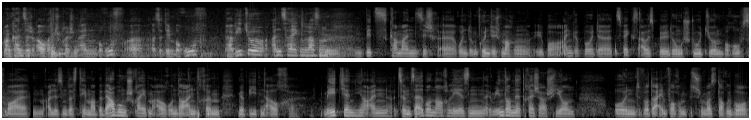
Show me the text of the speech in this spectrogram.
Man kann sich auch entsprechend einen Beruf, äh, also den Beruf per Video anzeigen lassen. Im BITS kann man sich äh, rundum kundig machen über Angebote zwecks Ausbildung, Studium, Berufswahl, alles um das Thema Bewerbung schreiben auch unter anderem. Wir bieten auch äh, Medien hier an zum selber nachlesen, im Internet recherchieren und würde einfach ein bisschen was darüber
